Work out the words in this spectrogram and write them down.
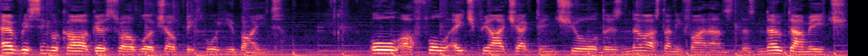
Every single car goes through our workshop before you buy it. All are full HPI checked to ensure there's no outstanding finance, there's no damage,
